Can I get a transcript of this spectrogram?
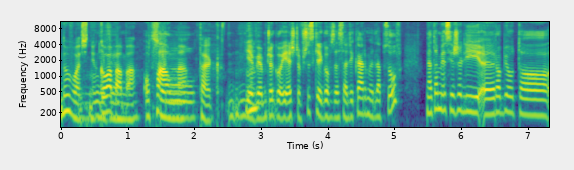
No właśnie, goła wiem, baba. Opału, tak. nie mm-hmm. wiem czego jeszcze, wszystkiego w zasadzie, karmy dla psów. Natomiast jeżeli robią to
